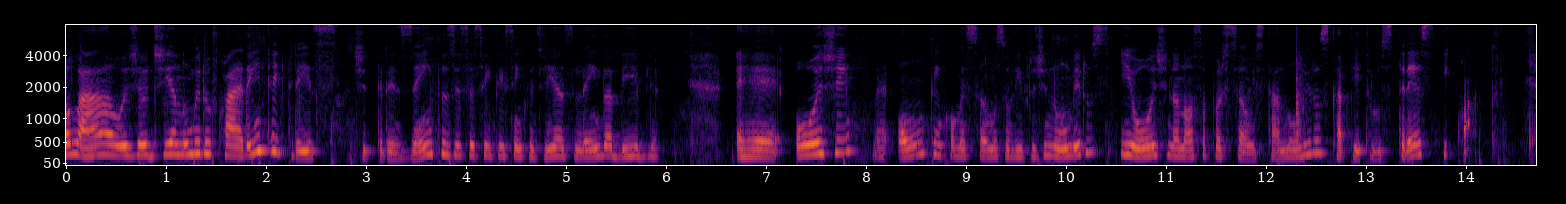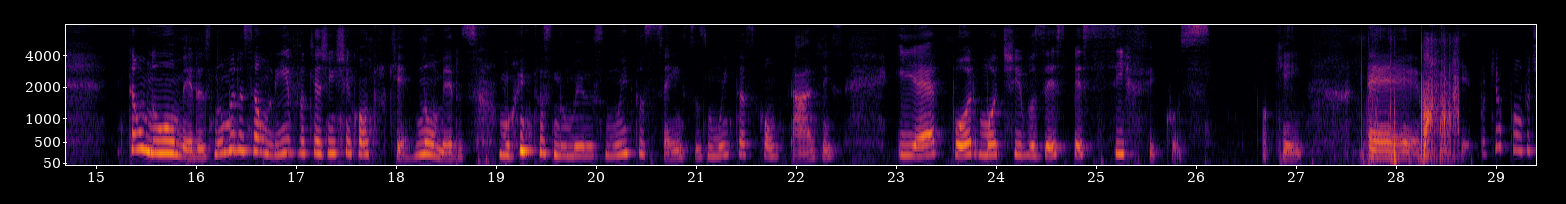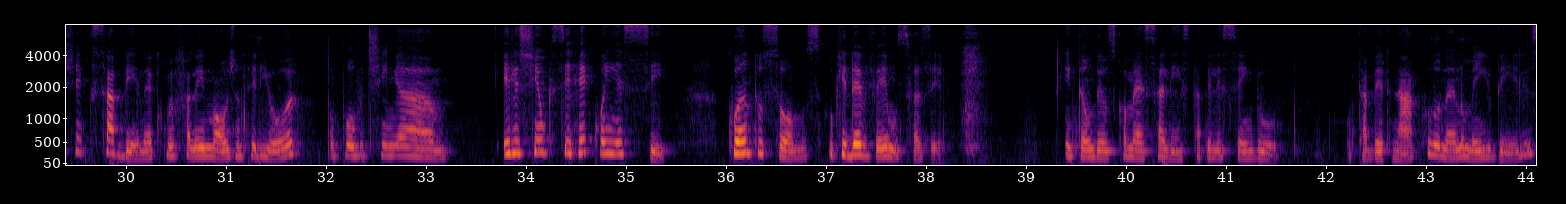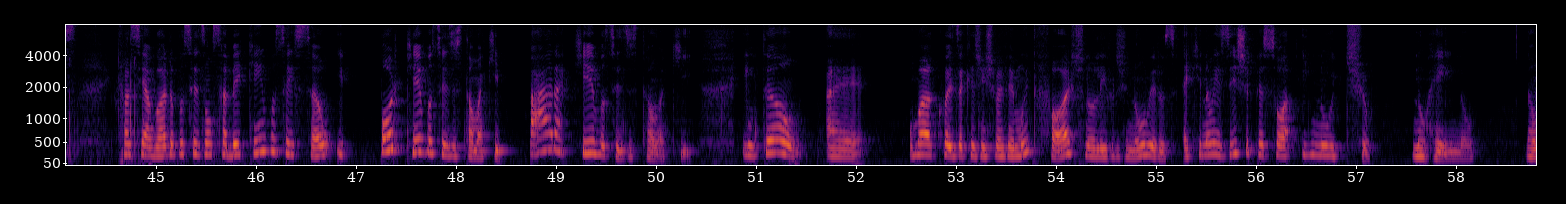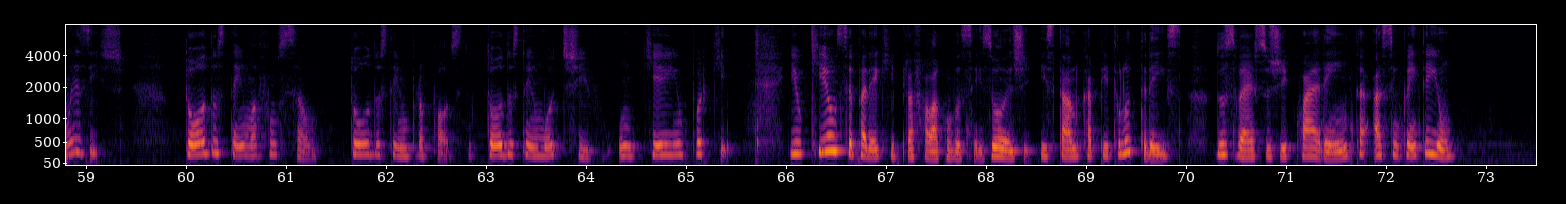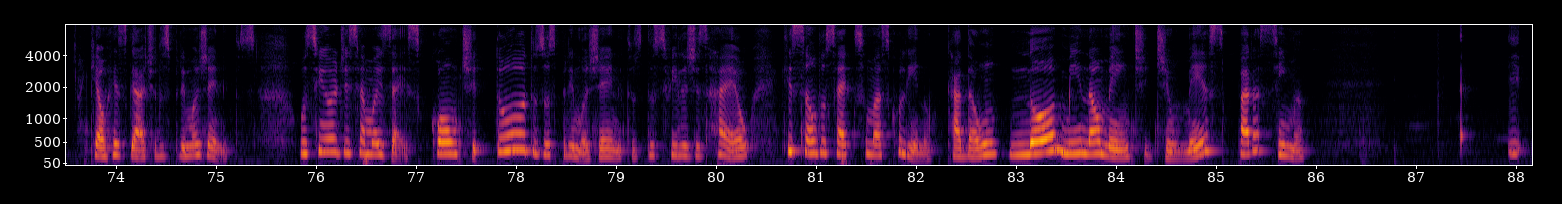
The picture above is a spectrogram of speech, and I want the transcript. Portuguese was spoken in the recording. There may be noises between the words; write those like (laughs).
Olá, hoje é o dia número 43 de 365 dias lendo a Bíblia. É, hoje, né, ontem começamos o livro de Números e hoje na nossa porção está Números, capítulos 3 e 4. Então, Números. Números é um livro que a gente encontra o quê? Números. (laughs) Muitos números, muitos censos, muitas contagens e é por motivos específicos, ok? É, por quê? Porque o povo tinha que saber, né? Como eu falei no áudio anterior, o povo tinha. Eles tinham que se reconhecer quantos somos, o que devemos fazer. Então Deus começa ali estabelecendo o tabernáculo, né, no meio deles. E fala assim: agora vocês vão saber quem vocês são e por que vocês estão aqui, para que vocês estão aqui. Então, é, uma coisa que a gente vai ver muito forte no livro de Números é que não existe pessoa inútil no reino. Não existe. Todos têm uma função, todos têm um propósito, todos têm um motivo, um quê e um porquê. E o que eu separei aqui para falar com vocês hoje está no capítulo 3, dos versos de 40 a 51, que é o resgate dos primogênitos. O Senhor disse a Moisés: Conte todos os primogênitos dos filhos de Israel que são do sexo masculino, cada um nominalmente, de um mês para cima e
